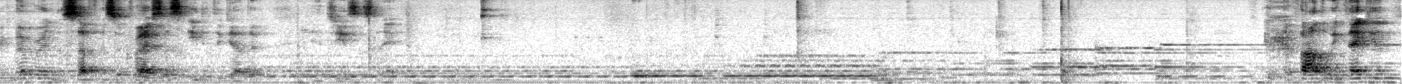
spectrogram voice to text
Remembering the sufferings of Christ, let's eat it together in Jesus' name. Father, we thank you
